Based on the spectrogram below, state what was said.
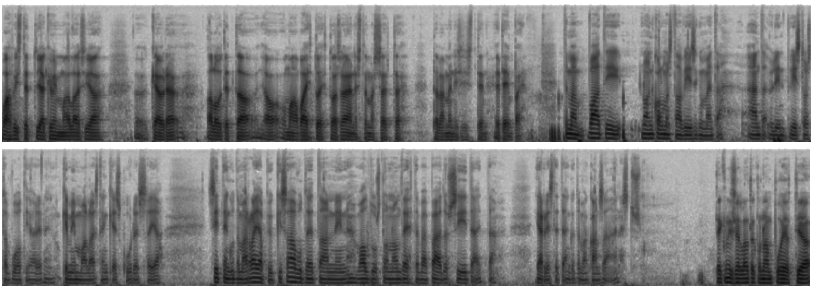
vahvistettuja keminmaalaisia käydä aloitetta ja omaa vaihtoehtoa äänestämässä, että tämä menisi sitten eteenpäin. Tämä vaatii noin 350 ääntä yli 15-vuotiaiden keminmaalaisten keskuudessa ja sitten kun tämä rajapyykki saavutetaan, niin valtuuston on tehtävä päätös siitä, että järjestetäänkö tämä kansanäänestys. Teknisen lautakunnan puheenjohtaja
